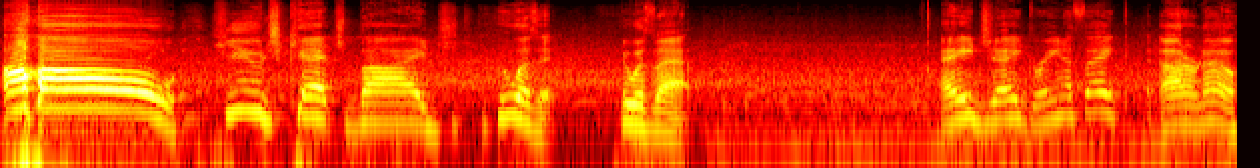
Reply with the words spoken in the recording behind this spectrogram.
Oh! Huge catch by, who was it? Who was that? AJ Green, I think? I don't know.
